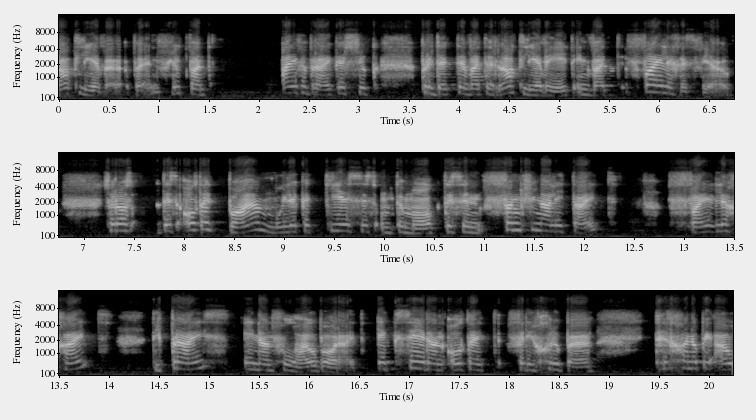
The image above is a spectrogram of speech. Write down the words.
raklewe beïnvloed want baie verbruikers soek produkte wat 'n raklewe het en wat veilig is vir jou. So daar's dis altyd baie moeilike keuses om te maak tussen funksionaliteit, veiligheid, die prys en dan volhoubaarheid. Ek sê dan altyd vir die groepe, dit gaan op die ou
